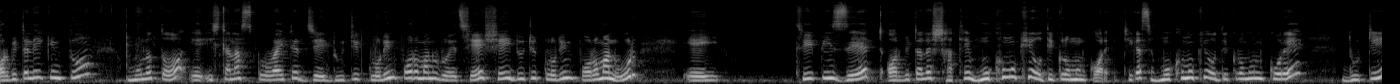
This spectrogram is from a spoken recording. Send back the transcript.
অরবিটালেই কিন্তু মূলত এই স্টানাস ক্লোরাইটের যে দুইটি ক্লোরিন পরমাণু রয়েছে, সেই দুইটি ক্লোরিন পরমাণুর এই থ্রি পি জেড অরবিটালের সাথে মুখোমুখি অতিক্রমণ করে, ঠিক আছে? মুখোমুখি অতিক্রমণ করে দুটি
